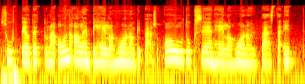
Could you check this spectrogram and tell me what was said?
suhteutettuna on alempi, heillä on huonompi pääsy koulutukseen, heillä on huonompi päästä et-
